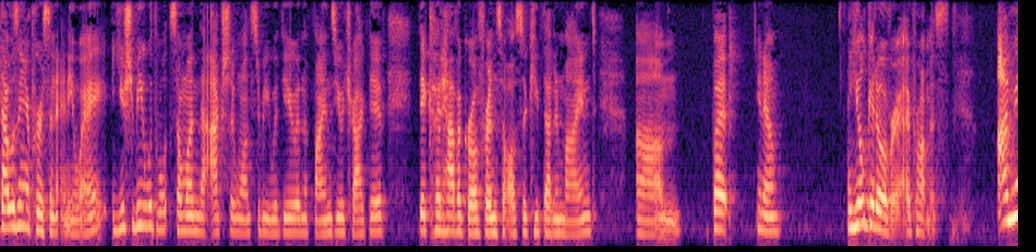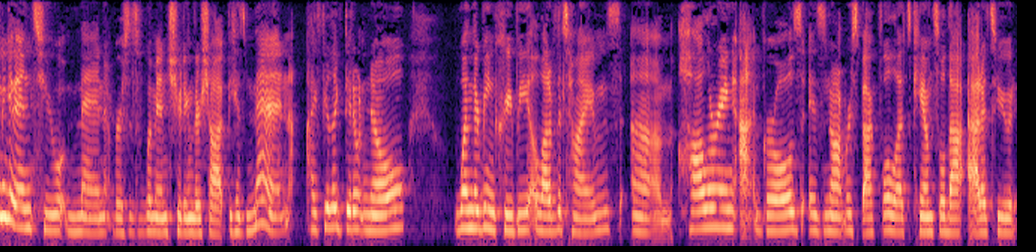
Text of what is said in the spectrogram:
that wasn't your person anyway. You should be with someone that actually wants to be with you and that finds you attractive. They could have a girlfriend, so also keep that in mind. Um, but, you know, you'll get over it, I promise. I'm going to get into men versus women shooting their shot because men, I feel like they don't know when they're being creepy a lot of the times. Um, hollering at girls is not respectful. Let's cancel that attitude.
